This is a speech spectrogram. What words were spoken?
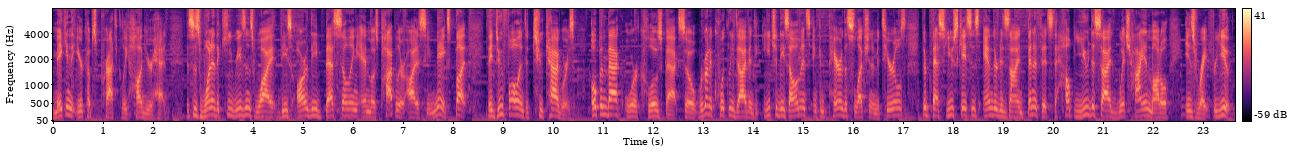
making the ear cups practically hug your head. This is one of the key reasons why these are the best-selling and most popular Audeze makes, but they do fall into two categories open back or closed back. So we're gonna quickly dive into each of these elements and compare the selection of materials, their best use cases, and their design benefits to help you decide which high-end model is right for you.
